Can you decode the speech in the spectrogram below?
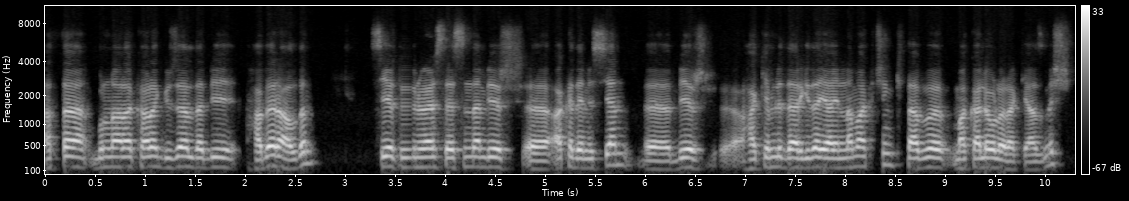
hatta bununla alakalı güzel de bir haber aldım. Siirt Üniversitesi'nden bir e, akademisyen e, bir e, hakemli dergide yayınlamak için kitabı makale olarak yazmış.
